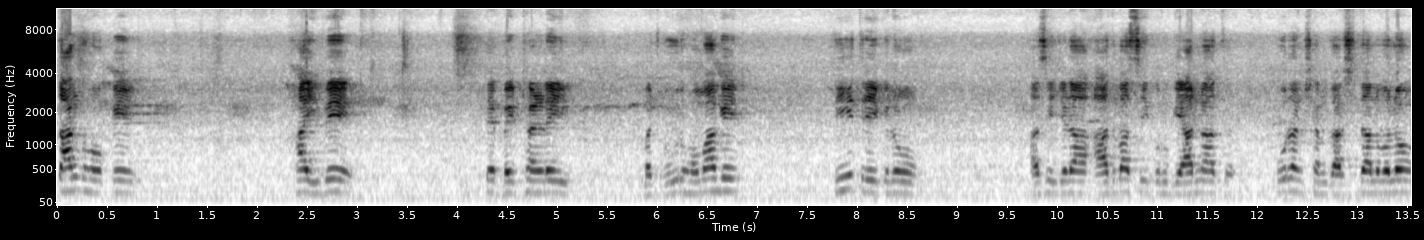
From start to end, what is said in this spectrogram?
ਤੰਗ ਹੋ ਕੇ ਹਾਈਵੇ ਤੇ ਬੈਠਣ ਲਈ ਮਜਬੂਰ ਹੋਵਾਂਗੇ। 30 ਤਰੀਕ ਨੂੰ ਅਸੀਂ ਜਿਹੜਾ ਆਦਿਵਾਸੀ ਗੁਰੂ ਗਿਆਨਨਾਥ ਪੂਰਨ ਸੰਘਰਸ਼ ਦਲ ਵੱਲੋਂ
